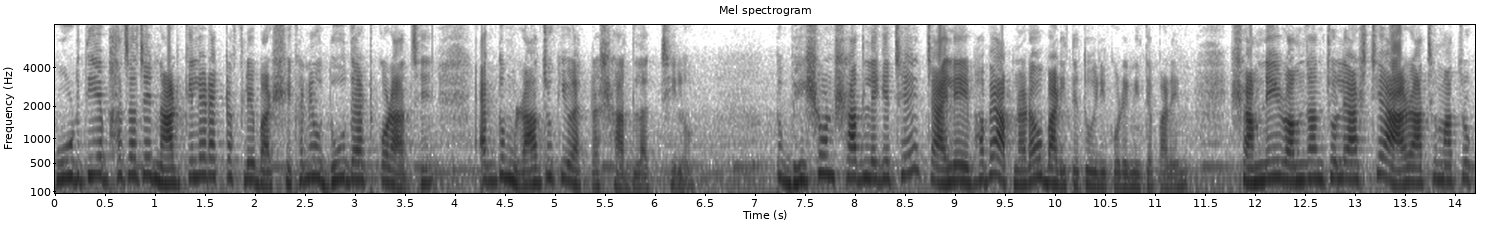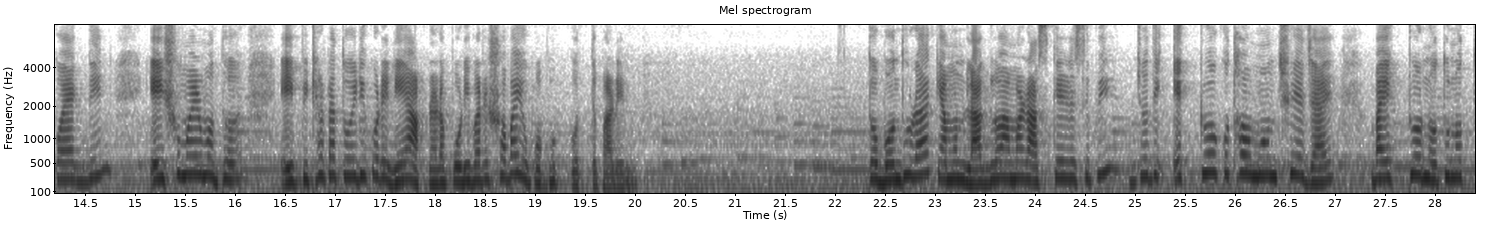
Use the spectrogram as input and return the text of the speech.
গুড় দিয়ে ভাজা যে নারকেলের একটা ফ্লেভার সেখানেও দুধ অ্যাড করা আছে, একদম রাজকীয় একটা স্বাদ লাগছিল। তো ভীষণ স্বাদ লেগেছে, চাইলে এভাবে আপনারাও বাড়িতে তৈরি করে নিতে পারেন। সামনেই রমজান চলে আসছে, আর আছে মাত্র কয়েকদিন। এই সময়ের মধ্যে এই পিঠাটা তৈরি করে নিয়ে আপনারা পরিবারের সবাই উপভোগ করতে পারেন। তো বন্ধুরা, কেমন লাগল আমার আজকের রেসিপি যদি একটুও কোথাও মন ছুঁয়ে যায় বা একটুও নতুনত্ব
